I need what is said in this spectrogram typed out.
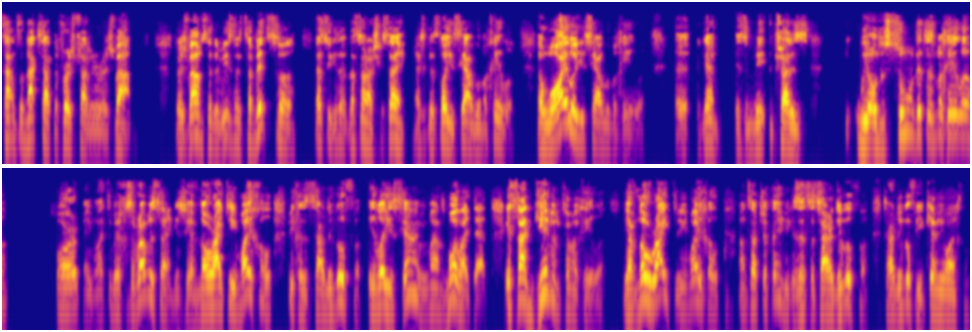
sounds like knocks out the first pshat of Rashbam. Rashbam said the reason it's a mitzvah. That's what that's not what she's saying. Said it's lo yisiav l'mechila. Now why lo yisiav l'mechila? Uh, again, is the pshat is we don't assume that there's mechila. Or maybe like the Birchas of Rav is saying, is you have no right to your Michael because it's de Gufa. Ilo Yisyav, man's more like that. It's not given for Mechila. You have no right to be Michael on such a thing because it's a Sar de Gufa. Sar de Gufa, you can't be Michael.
